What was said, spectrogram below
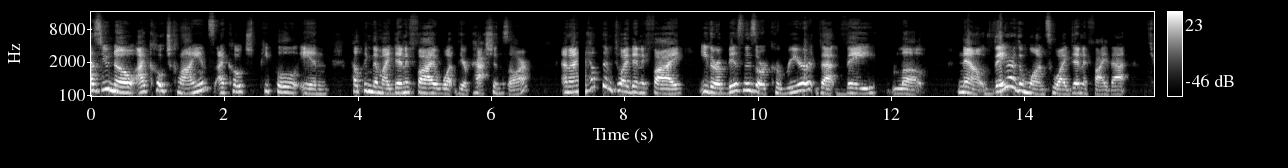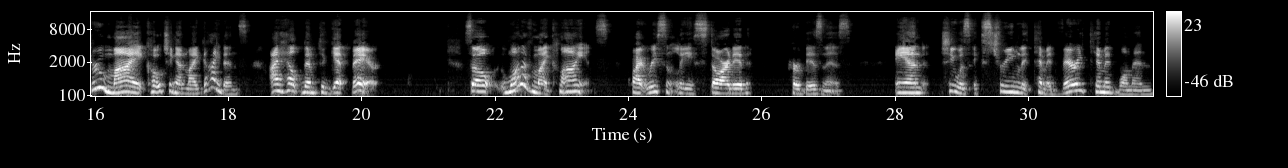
as you know, I coach clients, I coach people in helping them identify what their passions are, and I help them to identify either a business or a career that they love. Now, they are the ones who identify that through my coaching and my guidance, I help them to get there. So, one of my clients quite recently started her business, and she was extremely timid, very timid woman,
